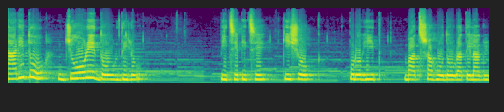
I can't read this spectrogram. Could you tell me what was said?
নারী তো জোরে দৌড় দিল। পিছে পিছে কৃষক, পুরোহিত, বাদশাহ দৌড়াতে লাগল।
